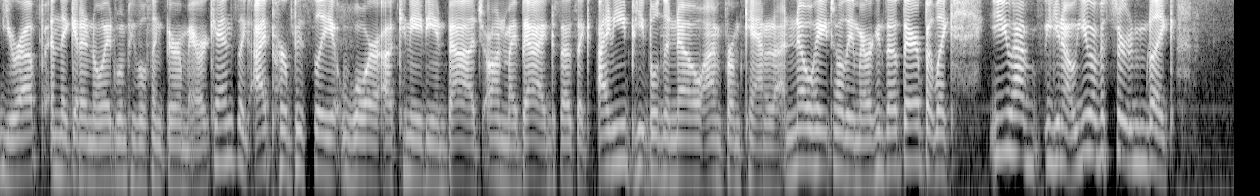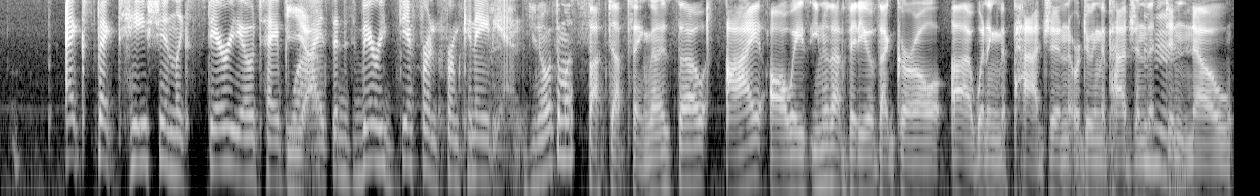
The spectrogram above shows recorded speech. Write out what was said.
Europe and they get annoyed when people think they're Americans. Like I purposely wore a Canadian badge on my bag because I was like, I need people to know I'm from Canada. No hate to all the Americans out there, but like you have you know you have a certain like expectation like stereotype wise Yeah. that it's very different from Canadians. You know what the most fucked up thing is though? I always, you know, that video of that girl uh, winning the pageant or doing the pageant that didn't know.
